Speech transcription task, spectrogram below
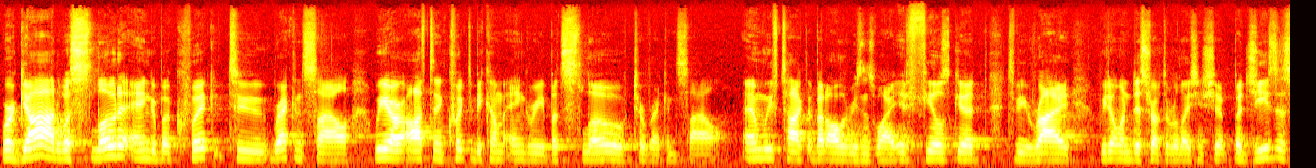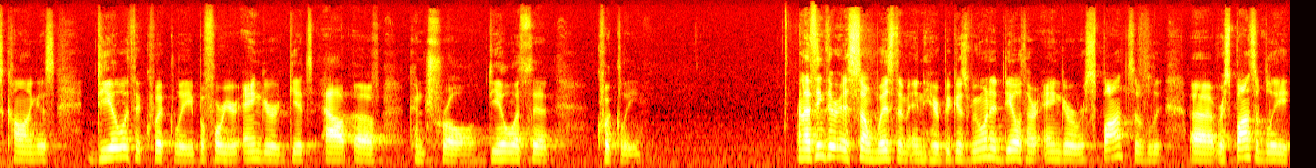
where God was slow to anger but quick to reconcile, we are often quick to become angry but slow to reconcile. And we've talked about all the reasons why. It feels good to be right. We don't want to disrupt the relationship. But Jesus is calling us deal with it quickly before your anger gets out of control. Deal with it quickly. And I think there is some wisdom in here because we want to deal with our anger responsibly, uh, responsibly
